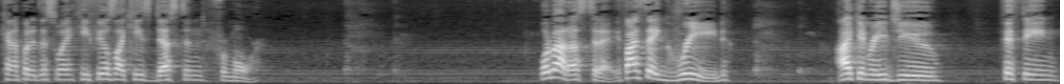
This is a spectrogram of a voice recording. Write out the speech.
Can I put it this way? He feels like he's destined for more. What about us today? If I say greed, I can read you 15,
